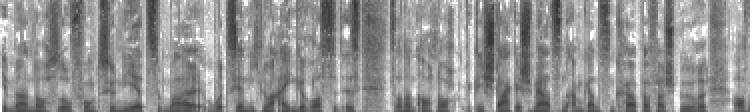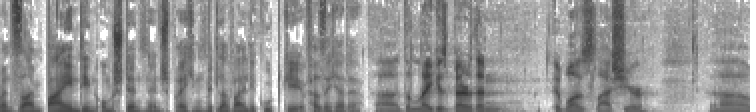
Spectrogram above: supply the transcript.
immer noch so funktioniert, zumal Woods ja nicht nur eingerostet ist, sondern auch noch wirklich starke Schmerzen am ganzen Körper verspüre, auch wenn es seinem Bein den Umständen entsprechend mittlerweile gut gehe, versicherte. Uh, the leg is better than it was last year. Uh,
